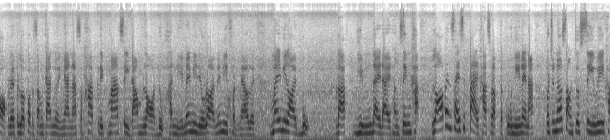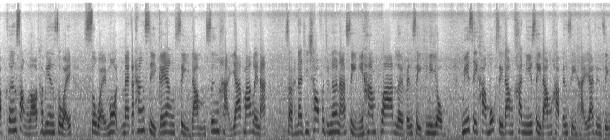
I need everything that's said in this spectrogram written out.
บอกเลยเป็นรถประจำการหน่วยงานนะ สภาพกริบมากสีดำหล่อดุคันนี้ไม่มีริ้วรอยไม่มีขนแมวเลย ไม่มีรอยบุ รักยิ้มใด ๆ ทั้งสิ้นค่ะ ล้อเป็นไซส์ 18 ค่ะสำหรับตระกูลนี้เลยนะ Fortuner 2.4V ขับเคลื่อน 2 ล้อทะเบียนสวย สวยหมด แม้กระทั่งสีก็ยังสีดำซึ่งหายากมากเลยนะสำหรับท่านที่ชอบ Fortuner นะ สีนี้ห้ามพลาดเลยเป็นสีที่นิยม มีสีขาวมุกสีดำคันนี้สีดำค่ะ เป็นสีหายากจริง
